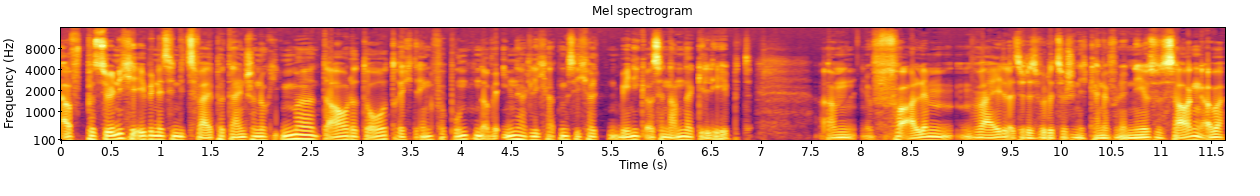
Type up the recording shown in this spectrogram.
auf persönlicher Ebene sind die zwei Parteien schon noch immer da oder dort recht eng verbunden, aber inhaltlich hat man sich halt wenig auseinandergelebt. Ähm, vor allem, weil, also das würde jetzt wahrscheinlich keiner von den Neos so sagen, aber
